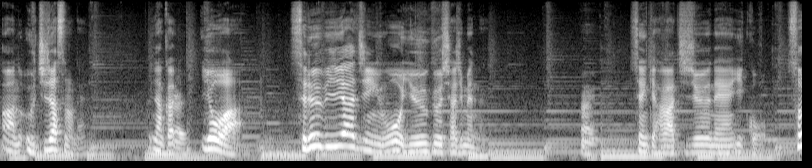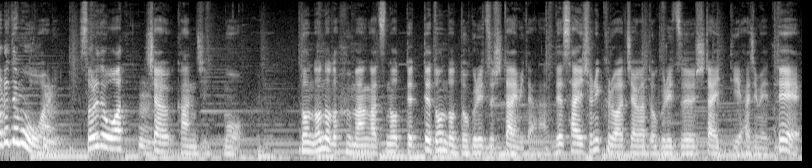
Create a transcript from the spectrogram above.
あの打ち出すのね。なんか、はい。要はセルビア人を優遇し始めるのよ。はい。1980年以降それでもう終わり、うん。それで終わっちゃう感じ、もうどんどんどんどん不満が募ってってどんどん独立したいみたいな。で最初にクロアチアが独立したいって言い始めて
